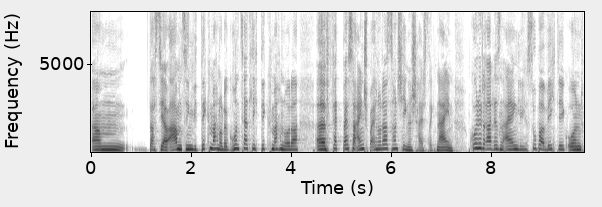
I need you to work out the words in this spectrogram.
ähm, dass die abends irgendwie dick machen oder grundsätzlich dick machen oder äh, Fett besser einspeichern oder sonst irgendeinen Scheißdreck. Nein, Kohlenhydrate sind eigentlich super wichtig und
